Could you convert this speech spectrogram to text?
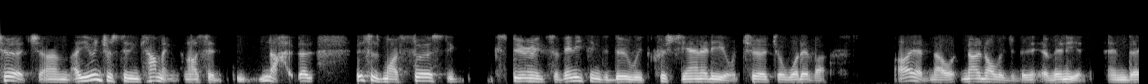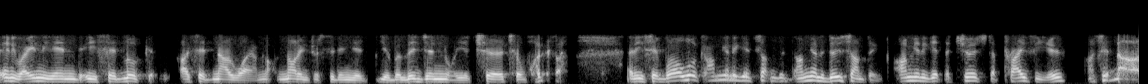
church. Um, are you interested in coming? And I said, no, this is my first experience of anything to do with Christianity or church or whatever. I had no no knowledge of, of any of it. And uh, anyway, in the end, he said, "Look," I said, "No way. I'm not not interested in your, your religion or your church or whatever." And he said, "Well, look, I'm going to get something. To, I'm going to do something. I'm going to get the church to pray for you." I said, "No."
